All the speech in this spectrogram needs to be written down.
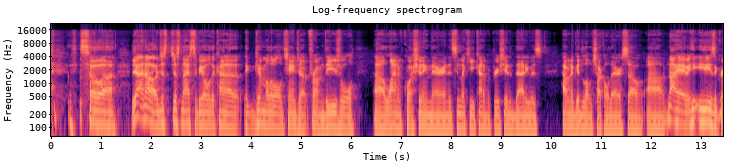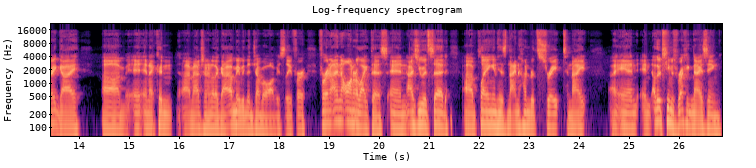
so uh, yeah, no, just just nice to be able to kind of give him a little change up from the usual uh, line of questioning there, and it seemed like he kind of appreciated that. He was having a good little chuckle there. So uh, no, hey, he, he's a great guy. Um, and, and, I couldn't imagine another guy, oh, maybe than Jumbo, obviously, for for an, an, honor like this. And as you had said, uh, playing in his 900th straight tonight, uh, and and other teams recognizing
